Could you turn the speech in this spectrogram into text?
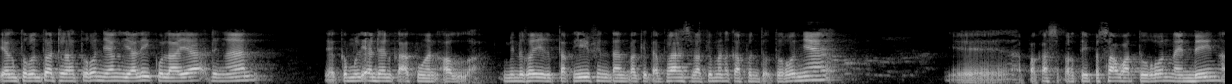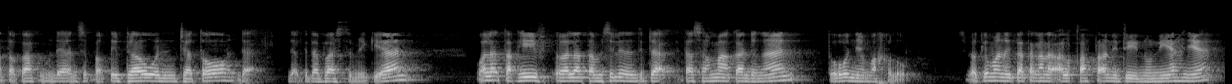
Yang turun itu adalah turun yang yali kulaya dengan ya, kemuliaan dan keagungan Allah. Min ghairi tanpa kita bahas bagaimana bentuk turunnya. Ya, apakah seperti pesawat turun landing ataukah kemudian seperti daun jatuh? Tidak, tidak kita bahas demikian. Wala takyif, wala tamsilin dan tidak kita samakan dengan turunnya makhluk. Sebagaimana dikatakan Al-Qahtani di nuniyahnya,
